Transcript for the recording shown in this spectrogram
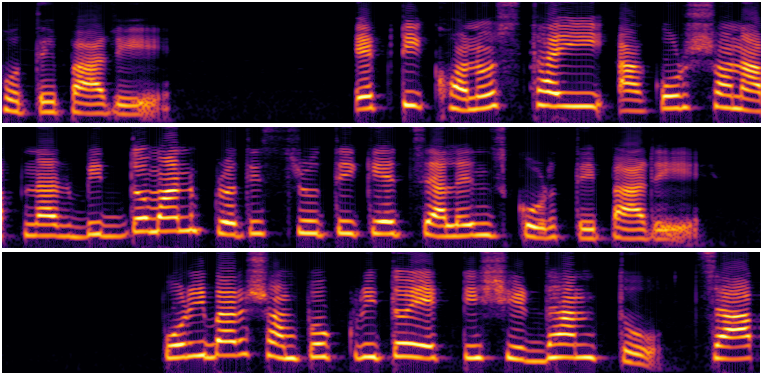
হতে পারে। একটি ক্ষণস্থায়ী আকর্ষণ আপনার বিদ্যমান প্রতিশ্রুতিকে চ্যালেঞ্জ করতে পারে। পরিবার সম্পর্কিত একটি সিদ্ধান্ত চাপ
